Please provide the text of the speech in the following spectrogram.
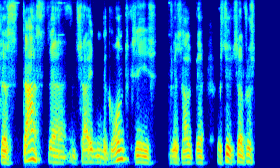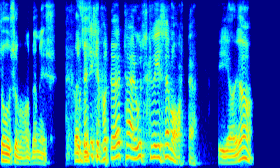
dass das der entscheidende Grund war, weshalb er aus Deutschland verstoßen worden ist. Das und dann ist er von dort her ausgewiesen worden? Ja, ja.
